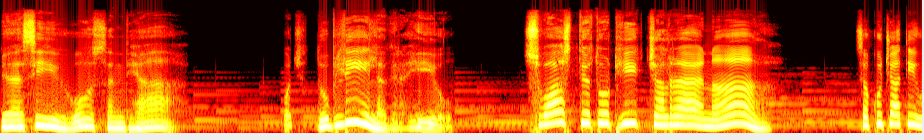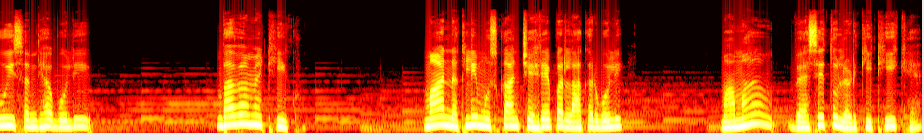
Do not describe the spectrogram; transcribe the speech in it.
कैसी हो संध्या, कुछ दुबली लग रही हो। स्वास्थ्य तो ठीक चल रहा है ना? सकुचाती हुई संध्या बोली, बाबा, मैं ठीक हूँ। माँ नकली मुस्कान चेहरे पर लाकर बोली, मामा, वैसे तो लड़की ठीक है,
